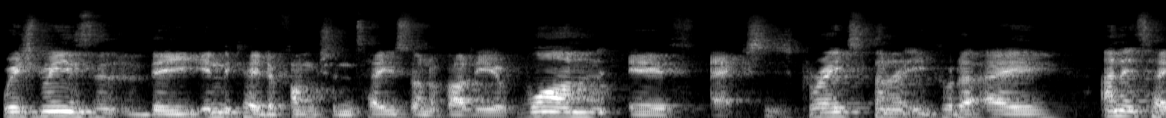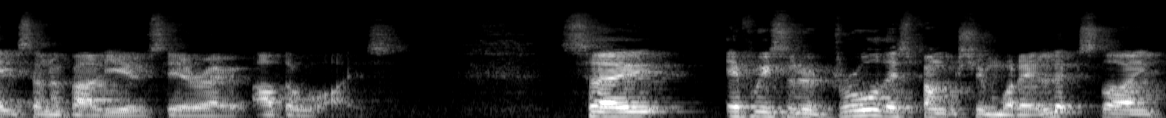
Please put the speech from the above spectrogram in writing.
which means that the indicator function takes on a value of 1 if x is greater than or equal to a, and it takes on a value of 0 otherwise. So if we sort of draw this function, what it looks like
